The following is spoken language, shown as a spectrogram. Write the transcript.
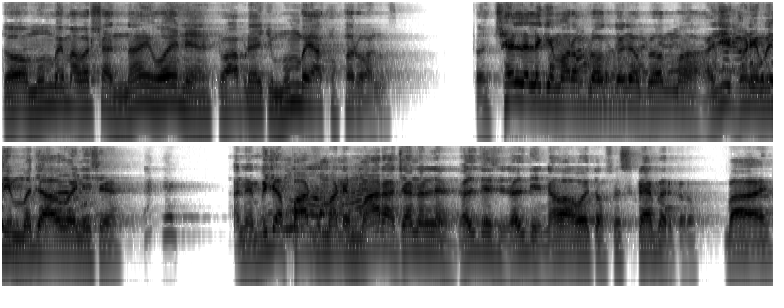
તો મુંબઈમાં વરસાદ નહીં હોય ને તો આપણે હજી મુંબઈ આખું ફરવાનું. તો છેલ્લે લગી મારો બ્લોગ જોજો. બ્લોગમાં હજી ઘણી બધી મજા આવવાની છે. અને બીજા પાર્ટ માટે મારા ચેનલને જલ્દીથી જલ્દી નવા હોય તો સબસ્ક્રાઈબર કરો. બાય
